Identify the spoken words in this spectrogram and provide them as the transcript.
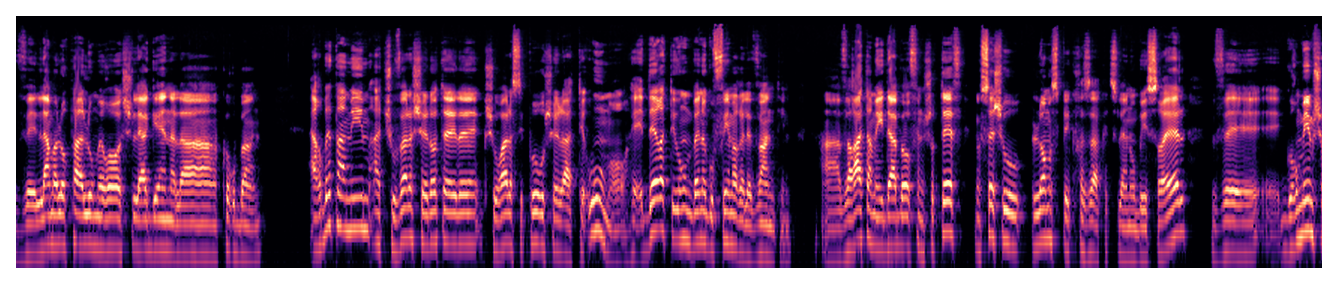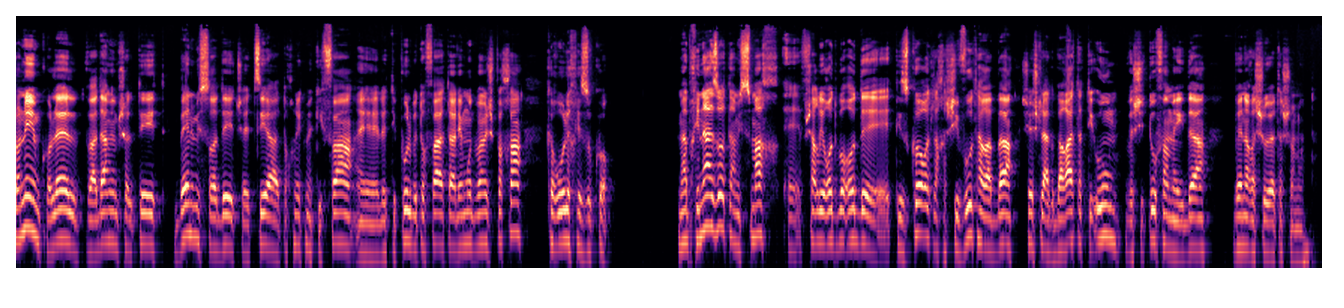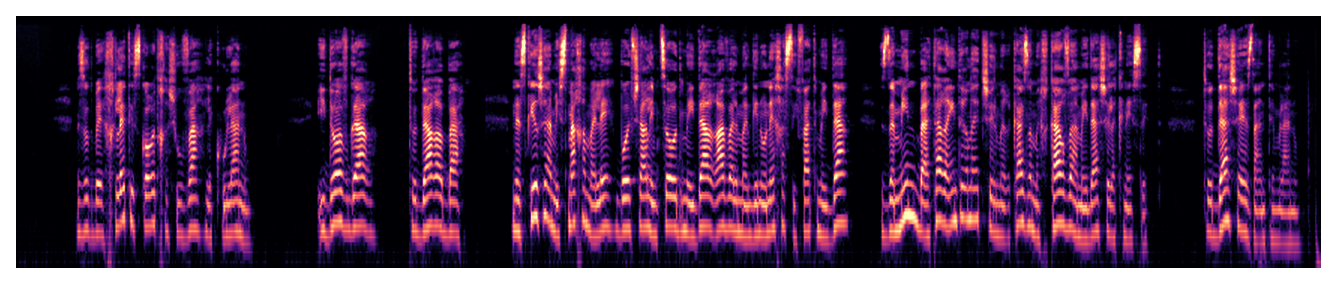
ולמה לא פעלו מראש להגן על הקורבן. הרבה פעמים התשובה לשאלות האלה קשורה לסיפור של התיאום או היעדר התיאום בין הגופים הרלוונטיים. העברת המידע באופן שוטף, נושא שהוא לא מספיק חזק אצלנו בישראל, וגורמים שונים כולל ועדה ממשלתית בין משרדית שהציעה תוכנית מקיפה אה, לטיפול בתופעת האלימות במשפחה קראו לחיזוקו. מהבחינה הזאת המסמך אה, אפשר לראות בו עוד אה, תזכורת לחשיבות הרבה שיש להגברת התיאום ושיתוף המידע בין הרשויות השונות. וזאת בהחלט תזכורת חשובה לכולנו. עידו אבגר, תודה רבה. נזכיר שהמסמך המלא, בו אפשר למצוא עוד מידע רב על מנגנוני חשיפת מידע, זמין באתר האינטרנט של מרכז המחקר והמידע של הכנסת. תודה שהאזנתם לנו.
